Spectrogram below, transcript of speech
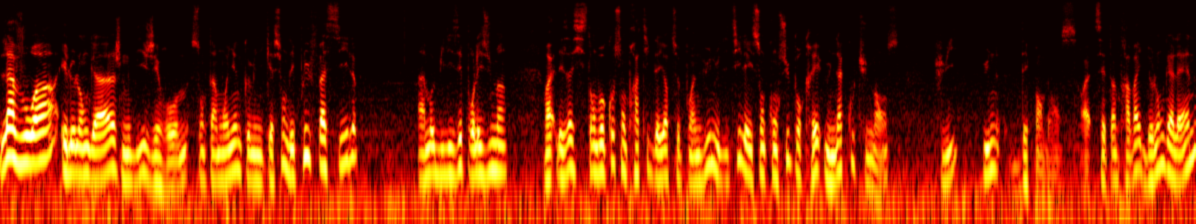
La voix et le langage, nous dit Jérôme, sont un moyen de communication des plus faciles à mobiliser pour les humains. Les assistants vocaux sont pratiques d'ailleurs de ce point de vue, nous dit-il, et ils sont conçus pour créer une accoutumance, puis une dépendance. C'est un travail de longue haleine,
